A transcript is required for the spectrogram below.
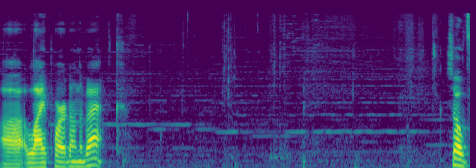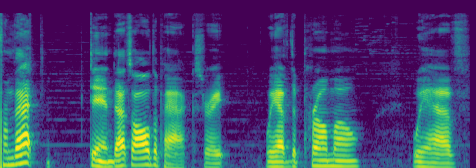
uh, Liepard on the back. So from that, Dan, that's all the packs, right? We have the promo, we have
